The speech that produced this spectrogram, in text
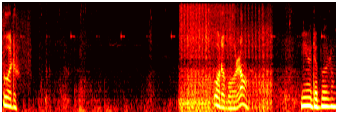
Waduh. Oh, udah bolong. Iya udah bolong.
